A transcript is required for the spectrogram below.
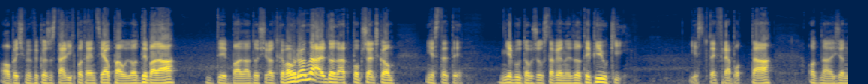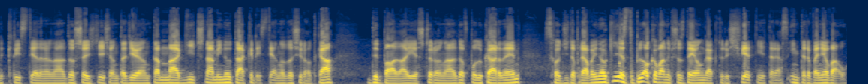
Obyśmy wykorzystali ich potencjał. Paulo Dybala. Dybala dośrodkował Ronaldo nad poprzeczką. Niestety nie był dobrze ustawiony do tej piłki. Jest tutaj Frabotta. Odnaleziony Cristiano Ronaldo, 69. Magiczna minuta. Cristiano do środka. Dybala, jeszcze Ronaldo w polu karnym. Schodzi do prawej nogi, jest blokowany przez De Jonga, który świetnie teraz interweniował.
